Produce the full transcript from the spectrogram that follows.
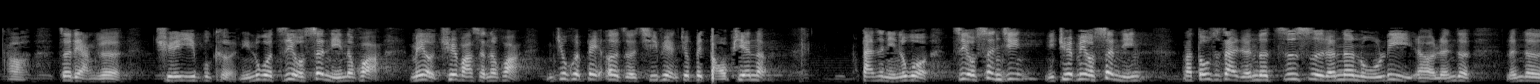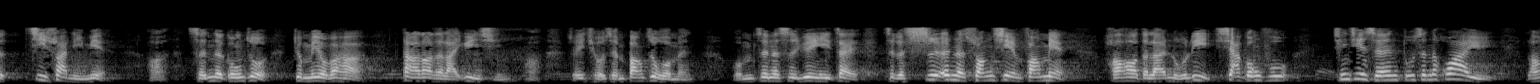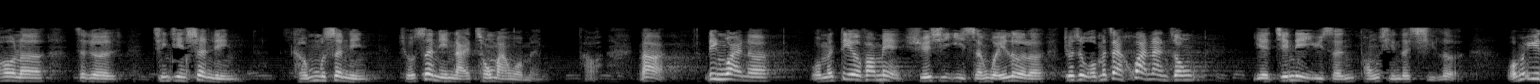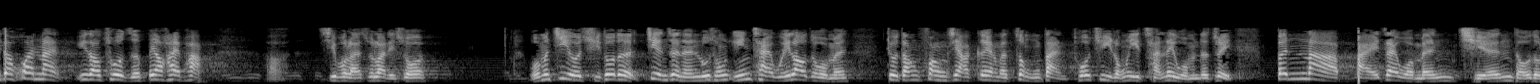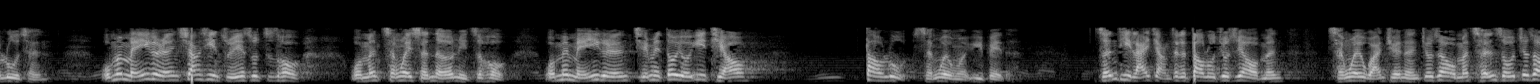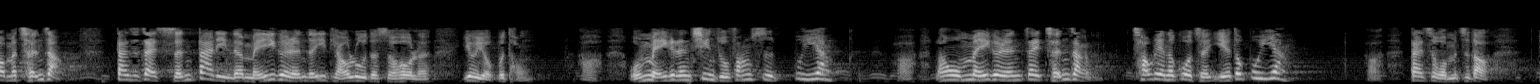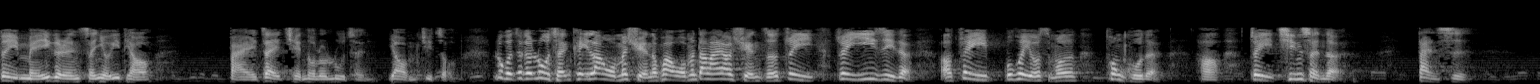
啊，这两个缺一不可。你如果只有圣灵的话，没有缺乏神的话，你就会被二者欺骗，就被导偏了。但是你如果只有圣经，你却没有圣灵，那都是在人的知识、人的努力啊、人的人的计算里面啊，神的工作就没有办法大大的来运行啊。所以求神帮助我们。我们真的是愿意在这个施恩的双线方面，好好的来努力下功夫，亲近神、读神的话语，然后呢，这个亲近圣灵、渴慕圣灵，求圣灵来充满我们。好，那另外呢，我们第二方面学习以神为乐了，就是我们在患难中也经历与神同行的喜乐。我们遇到患难、遇到挫折，不要害怕啊。希伯来书那里说，我们既有许多的见证人，如同云彩围绕着我们，就当放下各样的重担，脱去容易缠累我们的罪，奔那摆在我们前头的路程。我们每一个人相信主耶稣之后，我们成为神的儿女之后，我们每一个人前面都有一条道路，神为我们预备的。整体来讲，这个道路就是要我们成为完全人，就是要我们成熟，就是要我们成长。但是在神带领的每一个人的一条路的时候呢，又有不同啊。我们每一个人庆祝方式不一样啊，然后我们每一个人在成长操练的过程也都不一样啊。但是我们知道，对每一个人，神有一条摆在前头的路程要我们去走。如果这个路程可以让我们选的话，我们当然要选择最最 easy 的啊，最不会有什么痛苦的，好，最轻省的。但是。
